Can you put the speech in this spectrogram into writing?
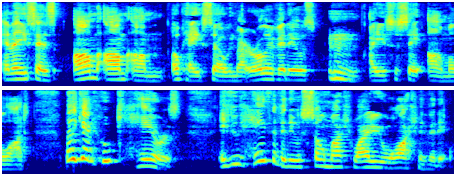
And then he says, um, um, um. Okay, so in my earlier videos, I used to say um a lot. But again, who cares? If you hate the video so much, why are you watching the video?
